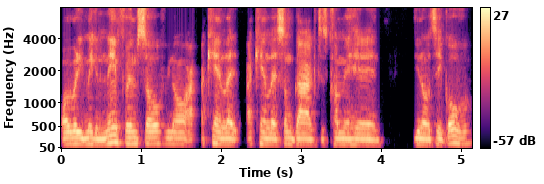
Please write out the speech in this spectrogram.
already making a name for himself. You know, I, I can't let I can't let some guy just come in here and you know take over.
